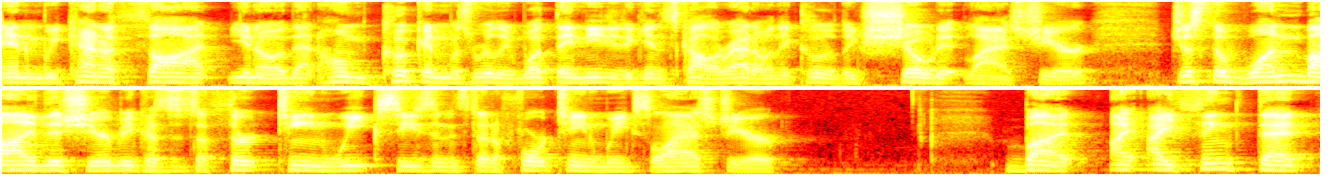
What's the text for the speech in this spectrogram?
and we kind of thought, you know, that home cooking was really what they needed against Colorado, and they clearly showed it last year. Just the one bye this year because it's a 13 week season instead of 14 weeks last year. But I, I think that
